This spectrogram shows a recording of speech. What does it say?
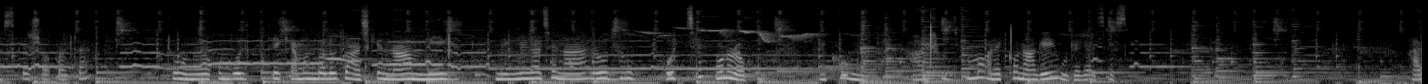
আজকের সকালটা একটু অন্যরকম বলতে কেমন বলো তো, আজকে না মেঘ মেঘ মেঘ আছে না রোদ হচ্ছে, অন্যরকম। খুব না, আর সূর্যম্মা অনেকক্ষণ আগেই উঠে গেছে আজকে। আর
